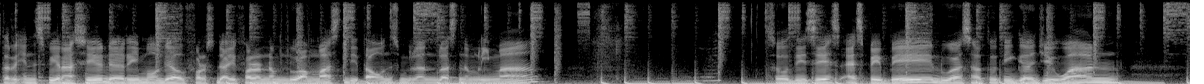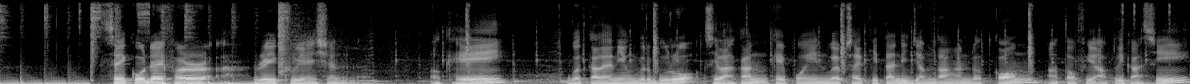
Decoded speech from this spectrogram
terinspirasi dari model First Diver 62 emas di tahun 1965 so this is SPB 213J1 Seiko Diver Recreation oke okay. buat kalian yang berburu silahkan kepoin website kita di jamtangan.com atau via aplikasi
